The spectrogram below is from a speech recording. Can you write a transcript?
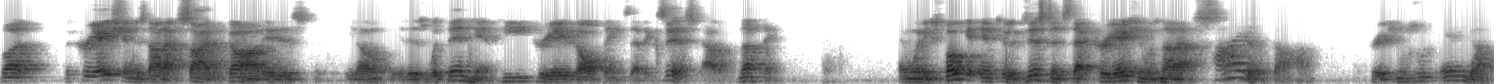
But the creation is not outside of God, it is, you know, it is within him. He created all things that exist out of nothing. And when he spoke it into existence, that creation was not outside of God. Creation was within God.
